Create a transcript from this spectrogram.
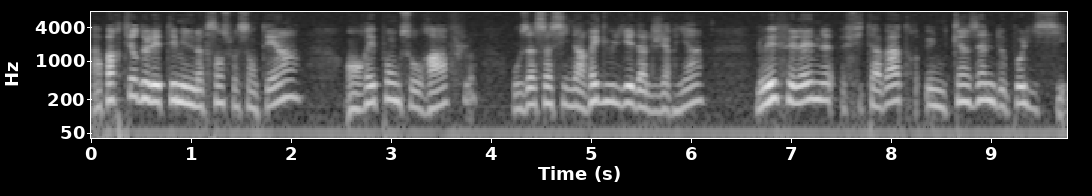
À partir de l'été 1961, en réponse aux rafles, aux assassinats réguliers d'Algériens, le FLN fit abattre une quinzaine de policiers.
